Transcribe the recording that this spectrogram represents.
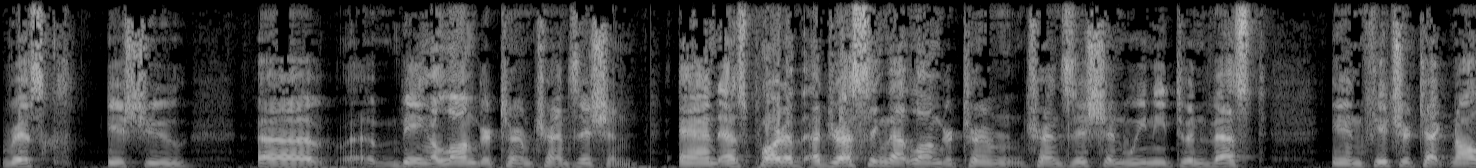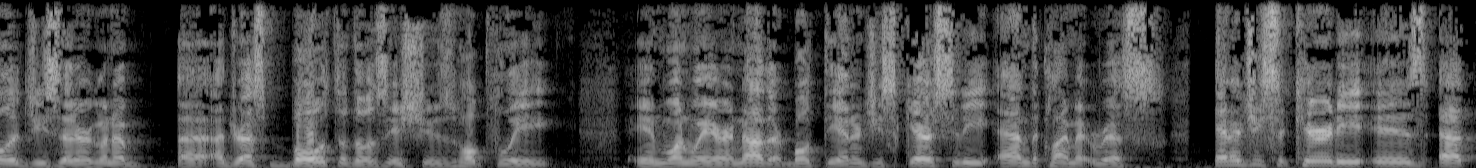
risk issue uh, being a longer term transition. And as part of addressing that longer term transition, we need to invest in future technologies that are going to uh, address both of those issues, hopefully in one way or another, both the energy scarcity and the climate risks. Energy security is at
